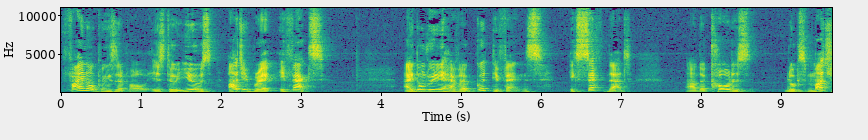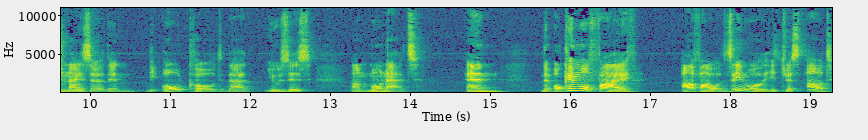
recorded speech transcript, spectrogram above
final principle is to use algebraic effects. I don't really have a good defense, except that uh, the code is, looks much nicer than the old code that uses uh, monads. And the OCaml 5 alpha 0 is just out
